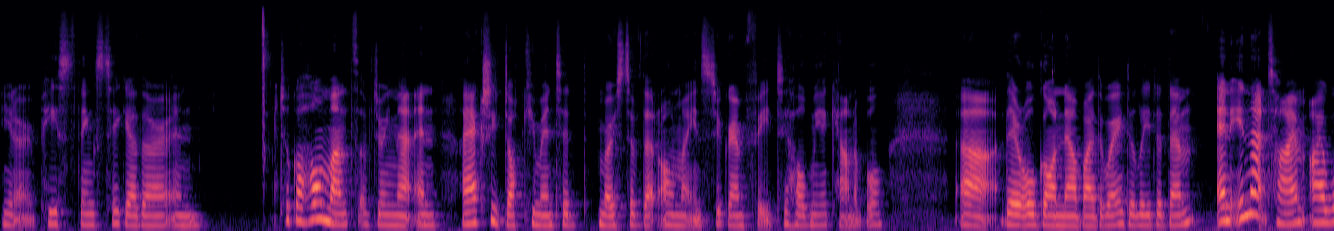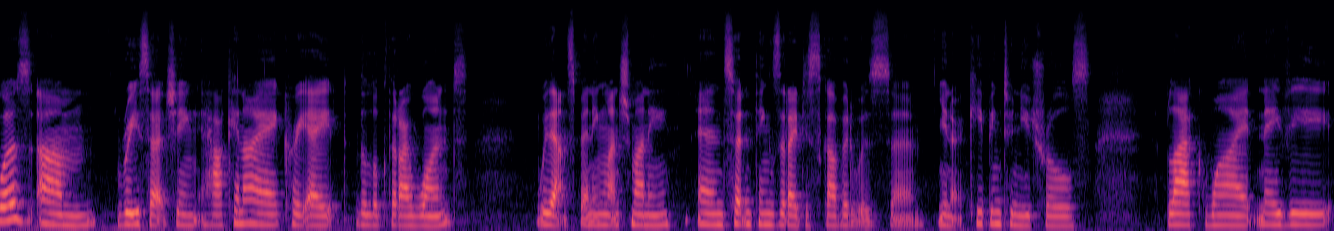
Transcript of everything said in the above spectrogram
you know pieced things together and took a whole month of doing that and i actually documented most of that on my instagram feed to hold me accountable uh, they're all gone now, by the way, deleted them. And in that time, I was um, researching how can I create the look that I want without spending much money. And certain things that I discovered was, uh, you know, keeping to neutrals, black, white, navy,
